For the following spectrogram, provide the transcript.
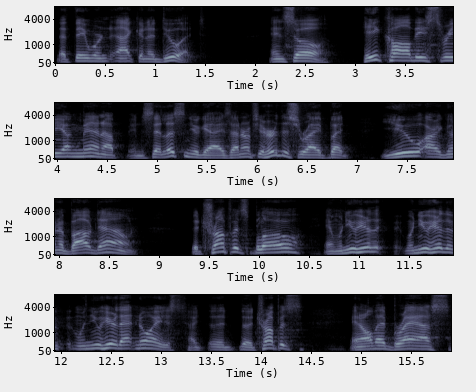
that they were not going to do it. And so he called these three young men up and said, Listen, you guys, I don't know if you heard this right, but you are going to bow down. The trumpets blow, and when you hear, the, when you hear, the, when you hear that noise, the, the trumpets and all that brass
